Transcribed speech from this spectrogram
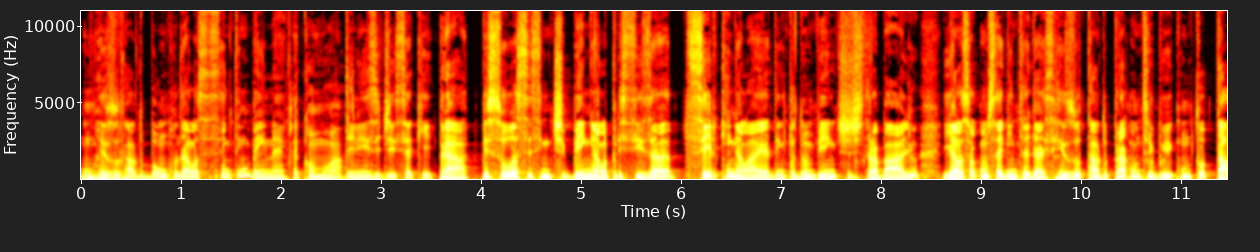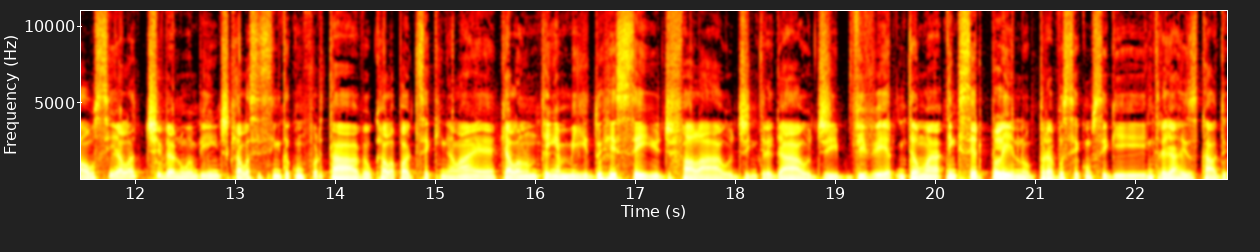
um resultado bom quando elas se sentem bem, né? É como a Denise disse aqui. Para a pessoa se sentir bem, ela precisa ser quem ela é dentro do ambiente de trabalho e ela só consegue entregar esse resultado para contribuir com o total se ela estiver num ambiente que ela se sinta confortável, que ela pode ser quem ela é, que ela não tenha medo, receio de falar, ou de entregar, ou de viver. Então é, tem que ser pleno para você conseguir entregar resultado.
